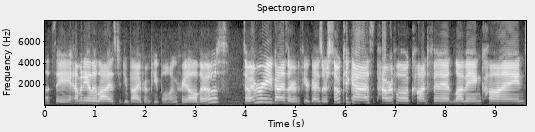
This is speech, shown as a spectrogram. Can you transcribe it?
Let's see. How many other lies did you buy from people and create all those? So everywhere you guys are, if you guys are so kick-ass, powerful, confident, loving, kind,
